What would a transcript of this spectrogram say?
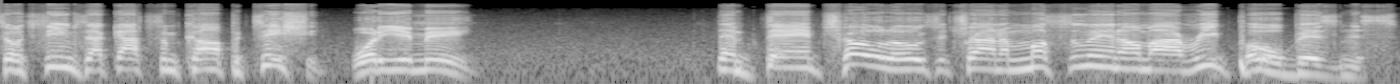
So it seems I got some competition. What do you mean? Them damn cholos are trying to muscle in on my repo business.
